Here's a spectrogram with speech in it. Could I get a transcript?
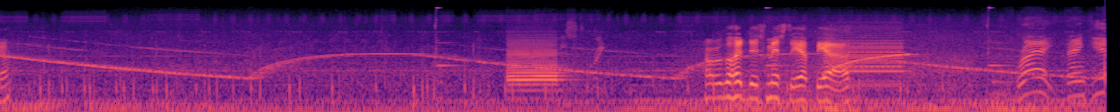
Okay. Be straight. All right, we'll go ahead and dismiss the FBI. Great, thank you.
